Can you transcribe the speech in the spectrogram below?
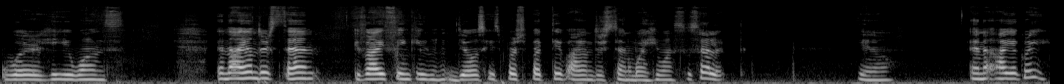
where he wants. And I understand if I think in just his perspective I understand why he wants to sell it you know? And I agree.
